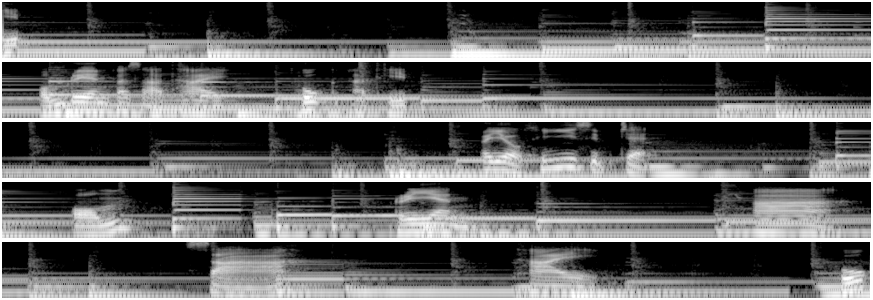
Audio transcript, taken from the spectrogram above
ทิตย์ ผมเรียนภาษาไทยทุกอาทิตย์ ประโยคที่ 27 ผม เรียน ภาษา ไทย ทุก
